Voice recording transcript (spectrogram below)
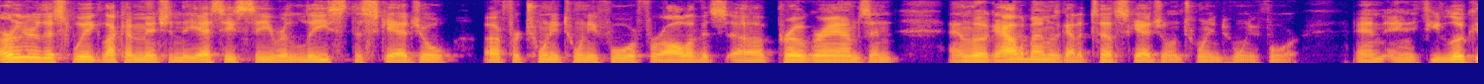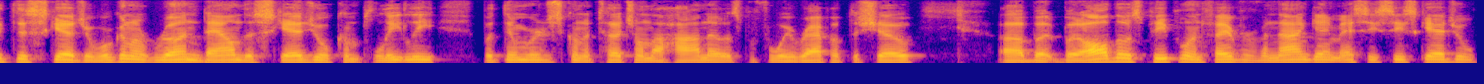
Earlier this week, like I mentioned, the SEC released the schedule uh, for 2024 for all of its uh, programs, and and look, Alabama's got a tough schedule in 2024. And, and if you look at this schedule, we're going to run down the schedule completely, but then we're just going to touch on the high notes before we wrap up the show. Uh, but but all those people in favor of a nine game SEC schedule,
